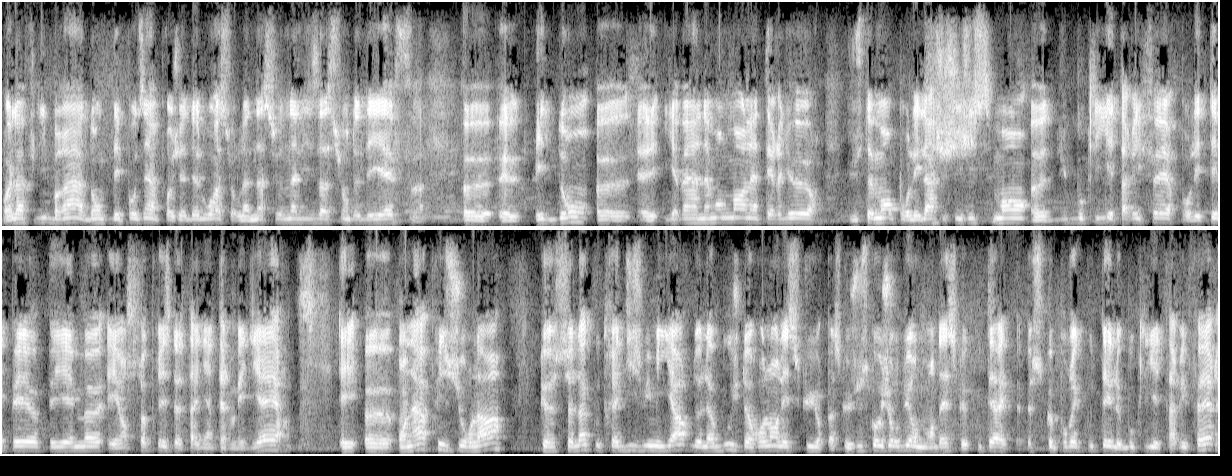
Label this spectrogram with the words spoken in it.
Voilà, Philippe Brun a donc déposé un projet de loi sur la nationalisation d'EDF euh, euh, et dont euh, il y avait un amendement à l'intérieur justement pour l'élargissement du bouclier tarifaire pour les TPE, PME et entreprises de taille intermédiaire. Et on a appris ce jour-là que cela coûterait 18 milliards de la bouche de Roland Lescure, parce que jusqu'à aujourd'hui, on demandait ce que pourrait coûter le bouclier tarifaire.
